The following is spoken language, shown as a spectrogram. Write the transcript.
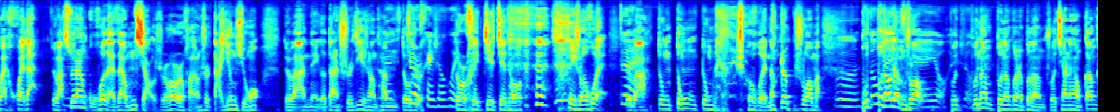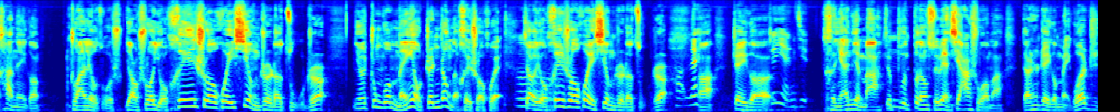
坏坏蛋，对吧？虽然古惑仔在我们小时候好像是大英雄，对吧？那个，但实际上他们都是黑社会，都是黑街街头 黑社会，对吧？东东东北黑社会能这么说吗？嗯，不不能这么说，不不能不能不能不能这么说。前两天我刚看那个《重案六组》，要说有黑社会性质的组织，因为中国没有真正的黑社会，叫有黑社会性质的组织。好嘞啊，这个真严谨，很严谨吧？就不不能随便瞎说嘛。但是这个美国这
